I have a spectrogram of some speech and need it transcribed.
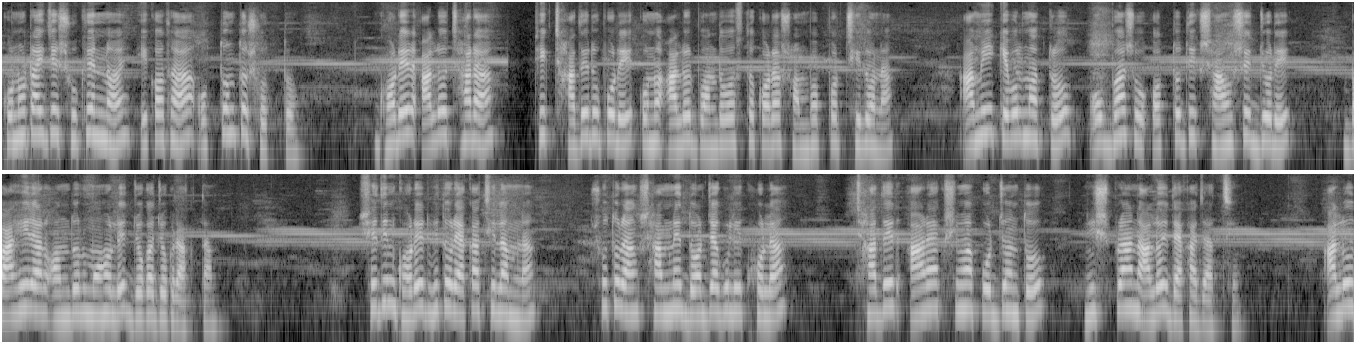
কোনোটাই যে সুখের নয়, এ কথা অত্যন্ত সত্য। ঘরের আলো ছাড়া ঠিক ছাদের উপরে কোনো আলোর বন্দোবস্ত করা সম্ভবপর ছিল না। আমি কেবলমাত্র অভ্যাস ও অত্যধিক সাহসের জোরে বাহির আর অন্দরমহলে যোগাযোগ রাখতাম। সেদিন ঘরের ভিতর একা ছিলাম না। সুতরাং সামনের দরজাগুলি খোলা, ছাদের আর এক সীমা পর্যন্ত নিষ্প্রাণ আলোয় দেখা যাচ্ছে। আলো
